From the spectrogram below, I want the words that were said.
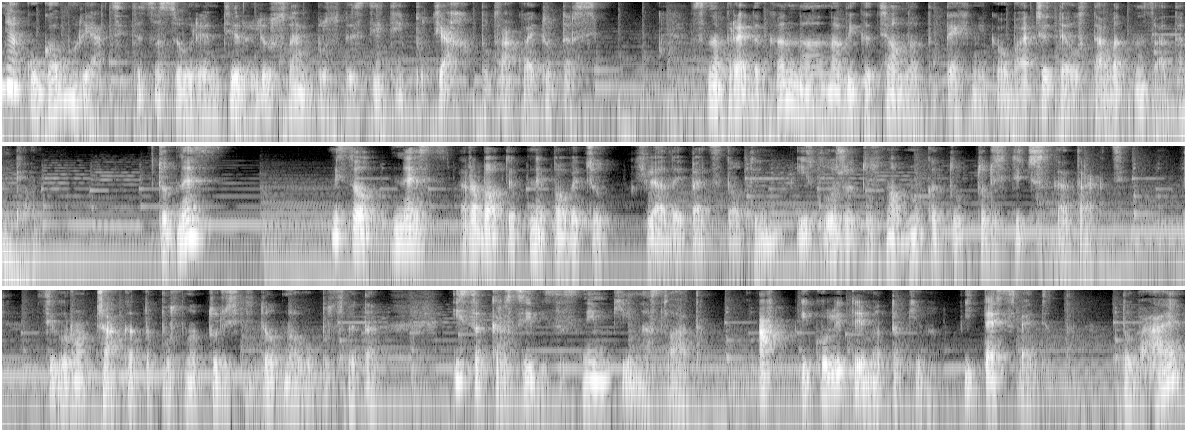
Някога моряците са се ориентирали освен по звездите и по тях, по това, което търсим. С напредъка на навигационната техника обаче те остават на заден план. До днес, мисъл, днес работят не повече от 1500 и служат основно като туристическа атракция. Сигурно чакат да пуснат туристите отново по света и са красиви с снимки и наслада. А, и колите имат такива. И те светят. Това е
